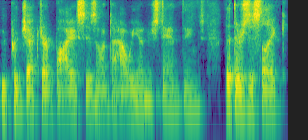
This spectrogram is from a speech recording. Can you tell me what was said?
We project our biases onto how we understand things. That there's this like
